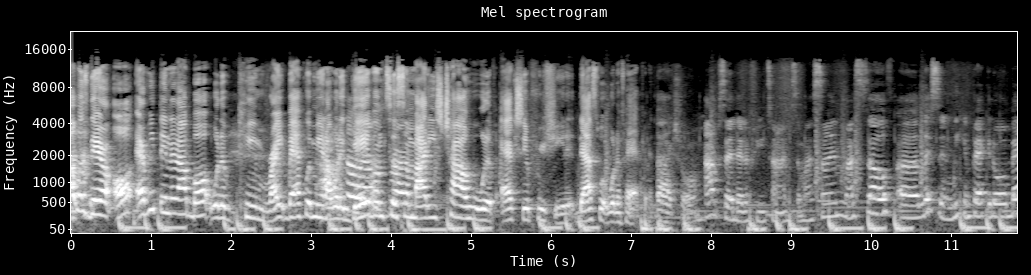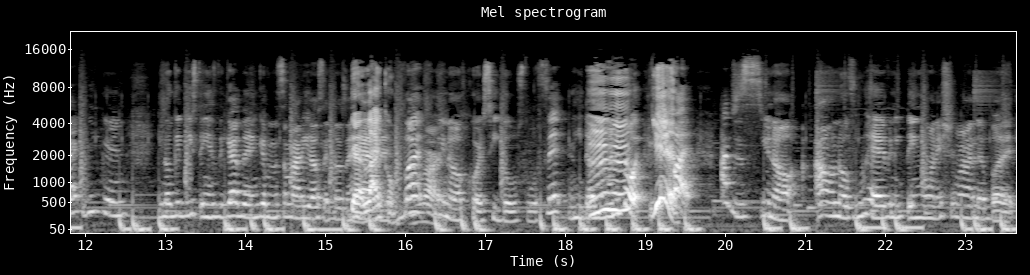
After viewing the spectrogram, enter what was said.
I was there, all everything that I bought would have came right back with me, and I I would have gave them that's to somebody's child who would have actually appreciated. That's what would have happened. Factual. I've said that a few times to my son, myself. Uh, listen, we can pack it all back. We can, you know, get these things together and give them to somebody else that doesn't That have like them. But Right. you know, of course, he goes through a fit and he doesn't want to Mhm. do it. Yeah. But I just, you know, I don't know if you have anything on it, Sharonda, but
